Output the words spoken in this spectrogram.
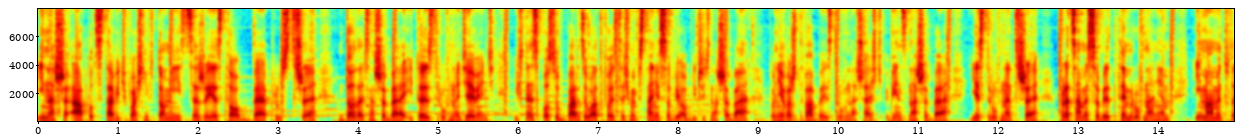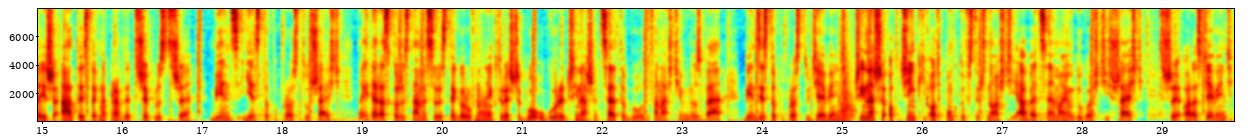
i nasze A podstawić właśnie w to miejsce, że jest to B plus 3, dodać nasze B i to jest równe 9. I w ten sposób bardzo łatwo jesteśmy w stanie sobie obliczyć nasze B, ponieważ 2B jest równe 6, więc nasze B jest równe 3. Wracamy sobie tym równaniem i mamy tutaj, że A to jest tak naprawdę 3 plus 3, więc jest to po prostu 6. No i teraz korzystamy sobie z tego równania, które jeszcze było u góry, czyli nasze C to było 12 minus B, więc jest to po prostu 9, czyli nasze odcinki od punktów styczności ABC mają długości 6, 3 oraz 9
